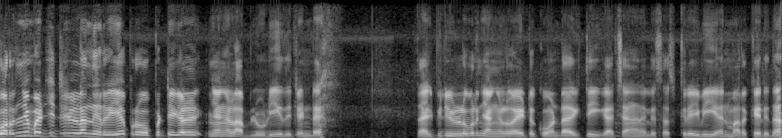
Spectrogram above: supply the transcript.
കുറഞ്ഞ ബഡ്ജറ്റിലുള്ള നിറയെ പ്രോപ്പർട്ടികൾ ഞങ്ങൾ അപ്ലോഡ് ചെയ്തിട്ടുണ്ട്. താല്പര്യമുള്ളവർ ഞങ്ങളുമായിട്ട് കോൺടാക്റ്റ് ചെയ്യുക. ചാനൽ സബ്സ്ക്രൈബ് ചെയ്യാൻ മറക്കരുത്.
